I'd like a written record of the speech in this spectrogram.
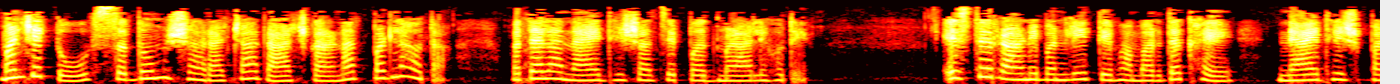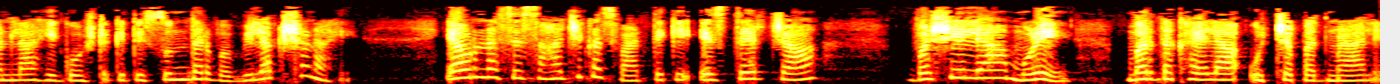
म्हणजे तो सदोम शहराच्या राजकारणात पडला होता व त्याला न्यायाधीशाचे पद मिळाले होते. एस्तेर राणी बनली तेव्हा मर्दखय न्यायाधीश बनला ही गोष्ट किती सुंदर व विलक्षण आहे. यावरून असे साहजिकच वाटते की एस्तेरच्या वशिल्यामुळे मर्दखयला उच्चपद मिळाले.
